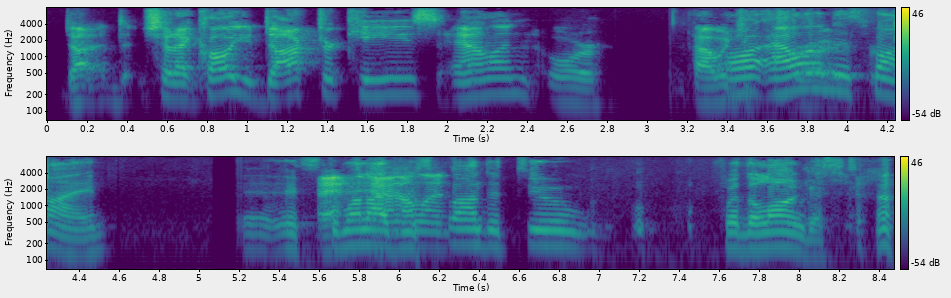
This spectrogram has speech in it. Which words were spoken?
do, should I call you Dr. Keyes, Alan, or how would you? uh, Alan is fine. It's the A- one I've Alan- responded to for the longest.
